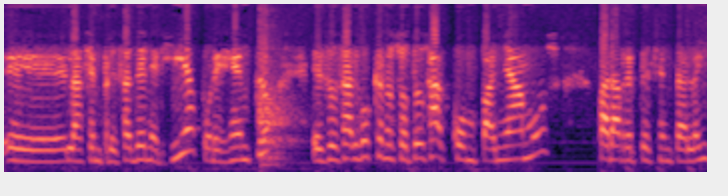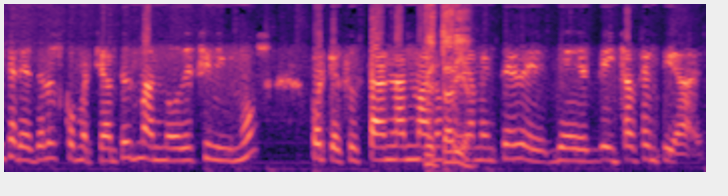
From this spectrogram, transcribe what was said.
eh, las empresas de energía, por ejemplo. Eso es algo que nosotros acompañamos para representar el interés de los comerciantes, más no decidimos, porque eso está en las manos obviamente de dichas entidades.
